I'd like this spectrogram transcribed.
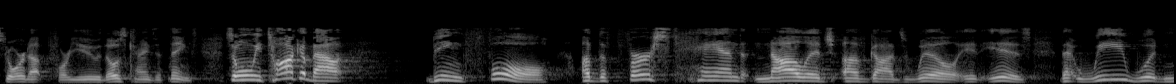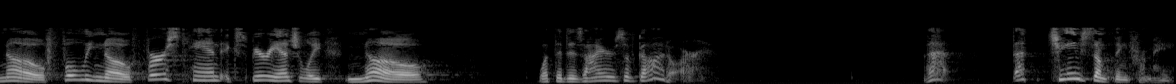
stored up for you, those kinds of things. So when we talk about being full of the first-hand knowledge of God's will, it is that we would know, fully know, first-hand experientially know what the desires of God are. That, that changed something for me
